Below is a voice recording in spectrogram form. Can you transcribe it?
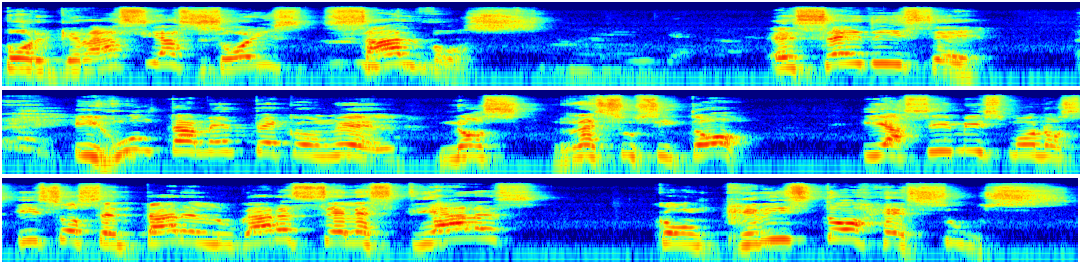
por gracia sois salvos. El 6 dice, y juntamente con él nos resucitó y asimismo nos hizo sentar en lugares celestiales con Cristo Jesús.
